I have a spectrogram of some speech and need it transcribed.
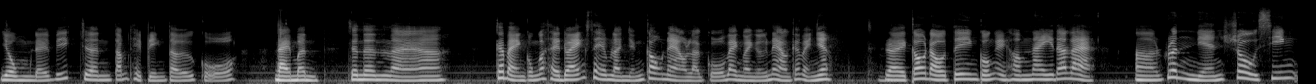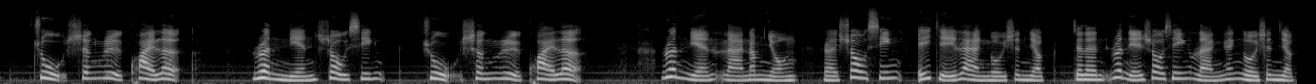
dùng để viết trên tấm thiệp điện tử của đài mình. Cho nên là các bạn cũng có thể đoán xem là những câu nào là của bài ngoại ngữ nào các bạn nha. Rồi câu đầu tiên của ngày hôm nay đó là uh, Ruân niên sâu xin,祝sinh nhật 快乐. Ruân niên sâu xin,祝sinh nhật 快乐. Ruân niên là năm nhuận, rồi sâu xin ý chỉ là người sinh nhật. Cho nên Ruân niên sâu xin là cái người sinh nhật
